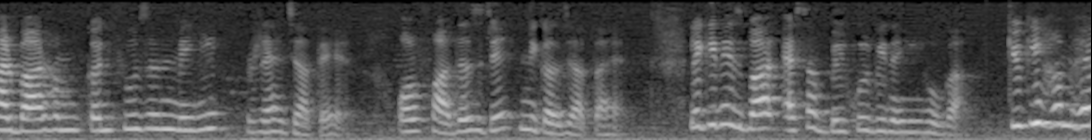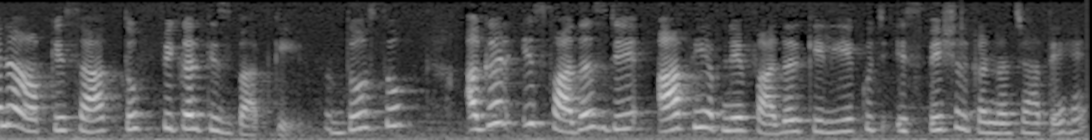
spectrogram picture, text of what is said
हर बार हम कंफ्यूजन में ही रह जाते हैं और फादर्स डे निकल जाता है। लेकिन इस बार ऐसा बिल्कुल भी नहीं होगा। क्योंकि हम है ना आपके साथ तो फ़िक्र किस बात की? दोस्तों, अगर इस फादर्स डे आप ही अपने फादर के लिए कुछ स्पेशल करना चाहते हैं,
